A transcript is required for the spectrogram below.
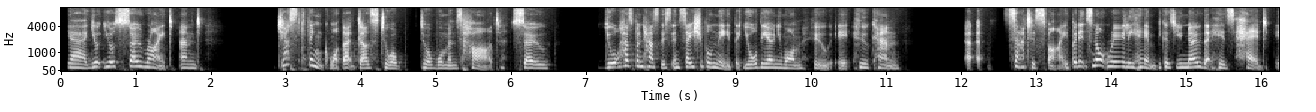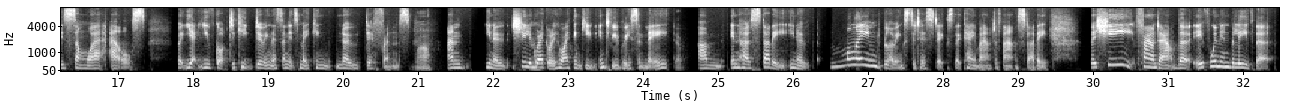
Yeah, you're, you're so right. And just think what that does to a, to a woman's heart. So your husband has this insatiable need that you're the only one who, who can uh, satisfy, but it's not really him because you know that his head is somewhere else. But yet you've got to keep doing this and it's making no difference. Wow. And, you know, Sheila mm. Gregoire, who I think you interviewed recently, yep. um, in her study, you know, mind blowing statistics that came out of that study. But she found out that if women believe that,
